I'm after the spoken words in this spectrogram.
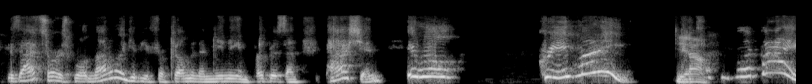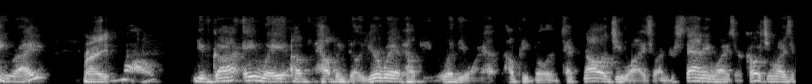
Because that source will not only give you fulfillment and meaning and purpose and passion, it will create money. Yeah. people are buying, right? Right. So now you've got a way of helping people, your way of helping whether you want to help people in technology wise or understanding wise or coaching wise or,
